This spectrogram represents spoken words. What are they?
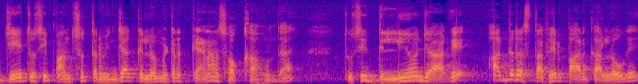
ਜੇ ਤੁਸੀਂ 553 ਕਿਲੋਮੀਟਰ ਕਹਿਣਾ ਸੌਖਾ ਹੁੰਦਾ ਤੁਸੀਂ ਦਿੱਲੀੋਂ ਜਾ ਕੇ ਅੱਧ ਰਸਤਾ ਫਿਰ ਪਾਰ ਕਰ ਲੋਗੇ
